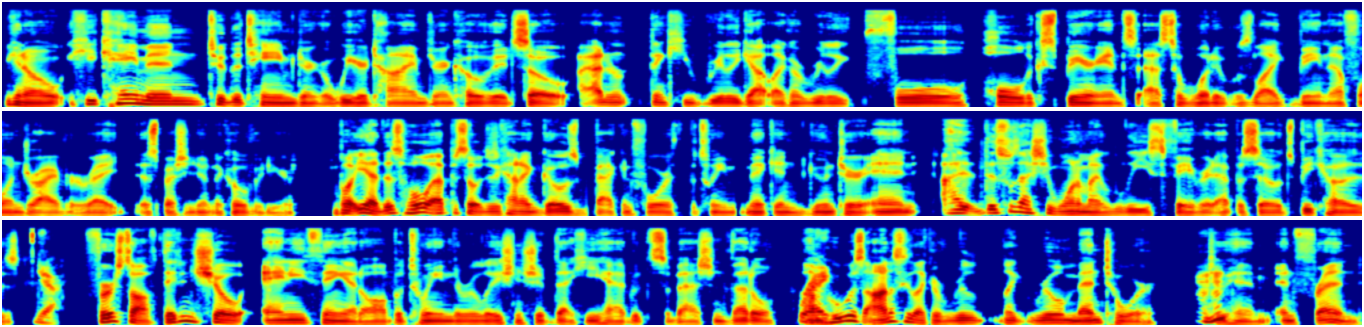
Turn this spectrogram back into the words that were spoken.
you know, he came in to the team during a weird time during COVID. So I don't think he really got like a really full whole experience as to what it was like being an F1 driver, right? Especially during the COVID years. But yeah, this whole episode just kind of goes back and forth between Mick and Gunter. And I this was actually one of my least favorite episodes because Yeah. First off, they didn't show anything at all between the relationship that he had with Sebastian Vettel, um, Right. who was honestly like a real like real mentor to Mhm. him and friend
